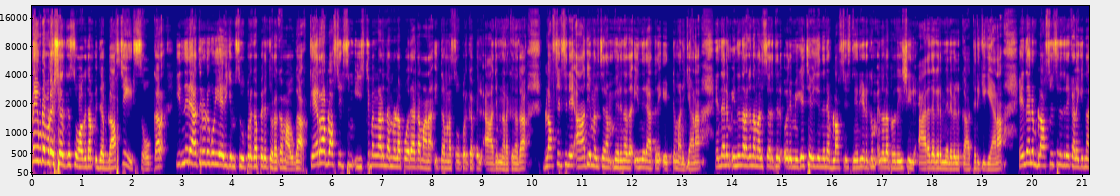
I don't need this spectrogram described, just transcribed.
പ്രിയപ്പെട്ട പ്രേക്ഷകർക്ക് സ്വാഗതം. ഇത് ബ്ലാസ്റ്റേഴ്സ് സോക്കർ ഇന്ന് രാത്രിയോട് കൂടിയായിരിക്കും സൂപ്പർ കപ്പിന് തുടക്കമാവുക. കേരള ബ്ലാസ്റ്റേഴ്സും ഈസ്റ്റ് ബംഗാളും തമ്മിലുള്ള പോരാട്ടമാണ് ഇത്തവണ സൂപ്പർ കപ്പിൽ ആദ്യം നടക്കുന്നത്. ബ്ലാസ്റ്റേഴ്സിന്റെ ആദ്യ മത്സരം വരുന്നത് ഇന്ന് രാത്രി എട്ട് മണിക്കാണ്. എന്തായാലും ഇന്ന് നടക്കുന്ന മത്സരത്തിൽ ഒരു മികച്ച വിജയം തന്നെ ബ്ലാസ്റ്റേഴ്സ് നേടിയെടുക്കും എന്നുള്ള പ്രതീക്ഷയിൽ ആരാധകരും നിലവിൽ കാത്തിരിക്കുകയാണ്. എന്തായാലും ബ്ലാസ്റ്റേഴ്സിനെതിരെ കളിക്കുന്ന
